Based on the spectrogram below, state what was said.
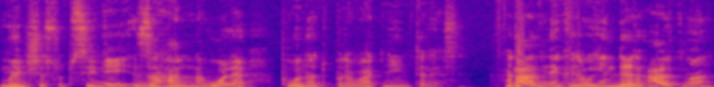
менше субсидій, загальна воля понад приватні інтереси. Радник Рюгіндер Альтман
